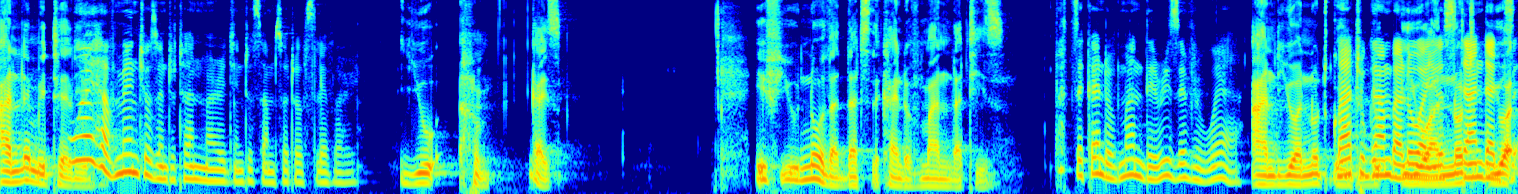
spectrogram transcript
and let me tell Why you Why have men chosen to turn marriage into some sort of slavery? you guys if you know that that's the kind of man that is That's the kind of man there is everywhere. and you are not going to be- Batugamba you lower your not- standards, you are- no,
